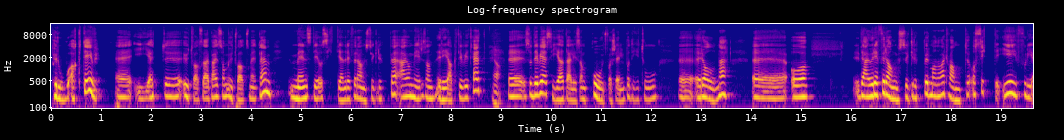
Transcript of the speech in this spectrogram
proaktiv eh, i et utvalgsarbeid som utvalgsmedlem. Mens det å sitte i en referansegruppe er jo mer sånn reaktivitet. Ja. Så det vil jeg si at det er liksom hovedforskjellen på de to rollene. Og det er jo referansegrupper man har vært vant til å sitte i, fordi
